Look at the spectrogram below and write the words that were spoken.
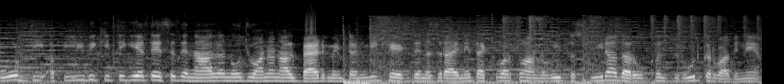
ਵੋਟ ਦੀ ਅਪੀਲ ਵੀ ਕੀਤੀ ਗਈ ਹੈ ਤੇ ਇਸ ਦੇ ਨਾਲ ਨੌਜਵਾਨਾਂ ਨਾਲ ਬੈਡਮਿੰਟਨ ਵੀ ਖੇਡਦੇ ਨਜ਼ਰ ਆਏ ਨੇ। ਤਾਂ ਇੱਕ ਵਾਰ ਤੁਹਾਨੂੰ ਵੀ ਤਸਵੀਰਾਂ ਦਾ ਰੁਖ ਜ਼ਰੂਰ ਕਰਵਾ ਦਿੰਨੇ ਹਾਂ।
